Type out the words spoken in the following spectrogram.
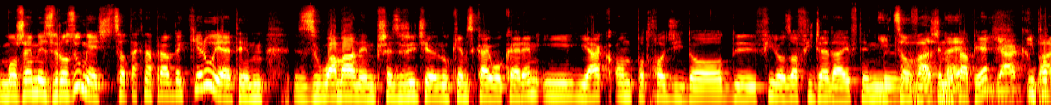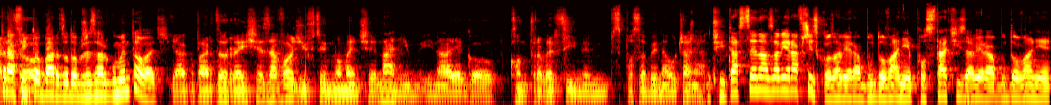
możemy zrozumieć, co tak naprawdę kieruje tym złamanym przez życie Luke'em Skywalkerem i jak on podchodzi do y, filozofii Jedi w tym, I co na ważne, tym etapie. I potrafi bardzo- to bardzo dobrze zargumentować. Jak bardzo Rey się zawodzi w tym momencie na nim i na jego kontrowersyjnym sposobie nauczania. Czyli ta scena zawiera wszystko. Zawiera budowanie postaci, zawiera budowanie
